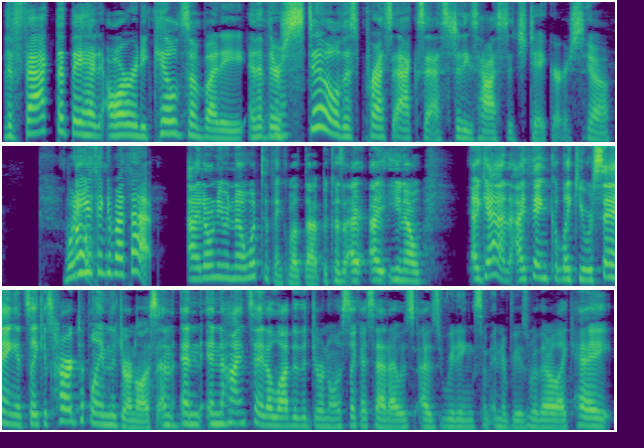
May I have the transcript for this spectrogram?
the fact that they had already killed somebody and that Mhm. there's still this press access to these hostage takers. Yeah. What do you think about that? I don't even know what to think about that because I, I, you know, again, I think like you were saying, it's like it's hard to blame the journalists. And and in hindsight, a lot of the journalists, like I said, I was I was reading some interviews where they're like, "Hey,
